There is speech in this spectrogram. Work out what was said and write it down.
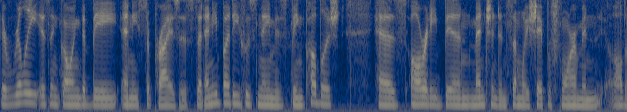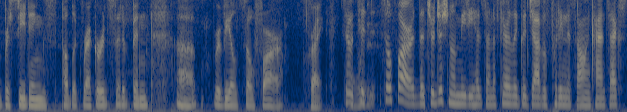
there really isn't going to be any surprises, that anybody whose name is being published has already been mentioned in some way, shape, or form in all the proceedings, public records that have been uh, revealed so far. Right. So to, so far, the traditional media has done a fairly good job of putting this all in context.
